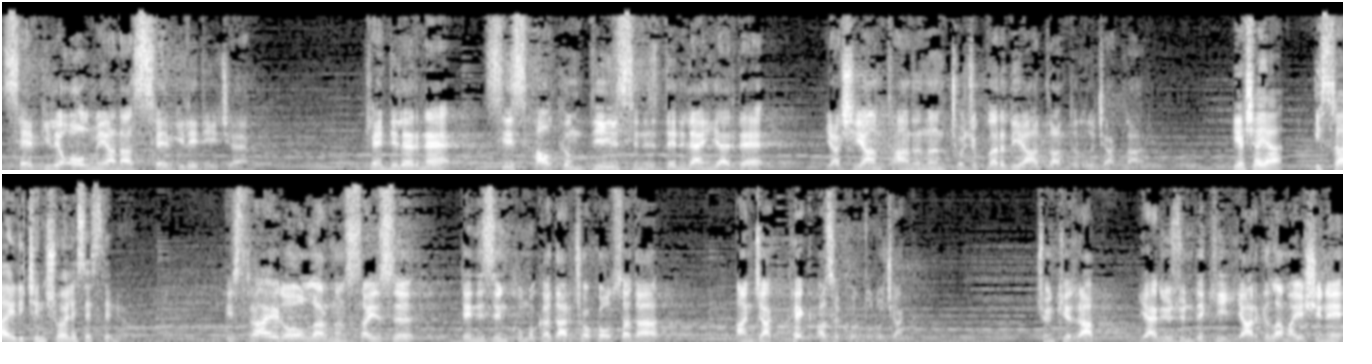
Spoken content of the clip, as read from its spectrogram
sevgili olmayana sevgili diyeceğim. Kendilerine siz halkım değilsiniz denilen yerde yaşayan Tanrı'nın çocukları diye adlandırılacaklar. Yaşaya İsrail için şöyle sesleniyor. İsrailoğullarının sayısı denizin kumu kadar çok olsa da ancak pek azı kurtulacak. Çünkü Rab yeryüzündeki yargılama işini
